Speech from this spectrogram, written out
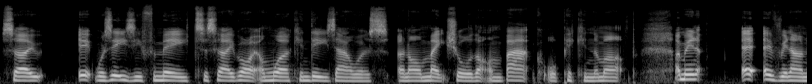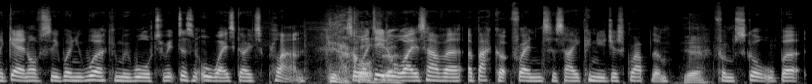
So it was easy for me to say, right, I'm working these hours and I'll make sure that I'm back or picking them up. I mean, every now and again, obviously, when you're working with water, it doesn't always go to plan. Yeah, so I did yeah. always have a, a backup friend to say, can you just grab them Yeah. from school? But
